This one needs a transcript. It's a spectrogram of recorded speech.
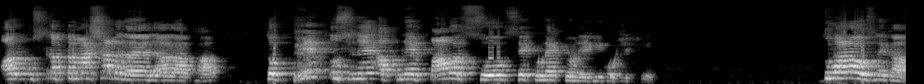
اور اس کا تماشا بنایا جا رہا تھا۔ تو پھر اس نے اپنے پاور سورس سے کنیکٹ ہونے کی کوشش کی۔ دوبارہ اس نے کہا،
